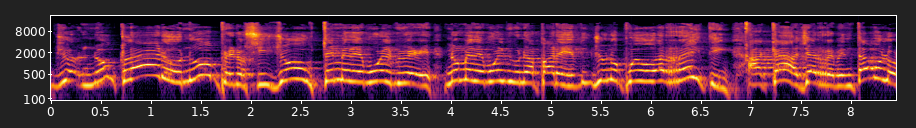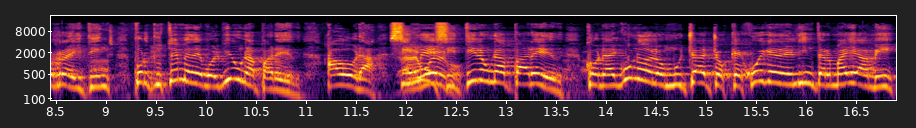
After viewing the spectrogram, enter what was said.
Yo, no, claro, no, pero si yo, usted me devuelve, no me devuelve una pared, yo no puedo dar rating. Acá ya reventamos los ratings porque usted me devolvió una pared. Ahora, si. Messi tiene una pared con alguno de los muchachos que jueguen en el Inter Miami,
